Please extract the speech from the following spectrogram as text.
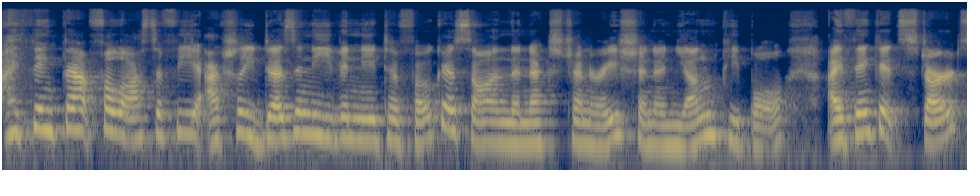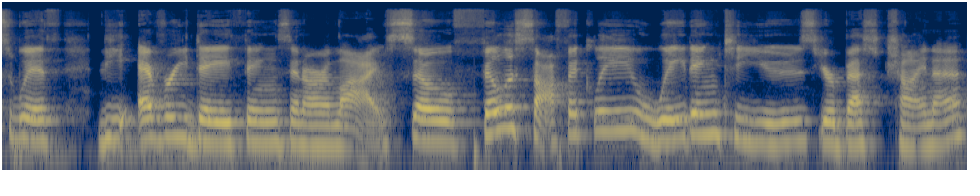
I think that philosophy actually doesn't even need to focus on the next generation and young people. I think it starts with the everyday things in our lives. So, philosophically, waiting to use your best china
